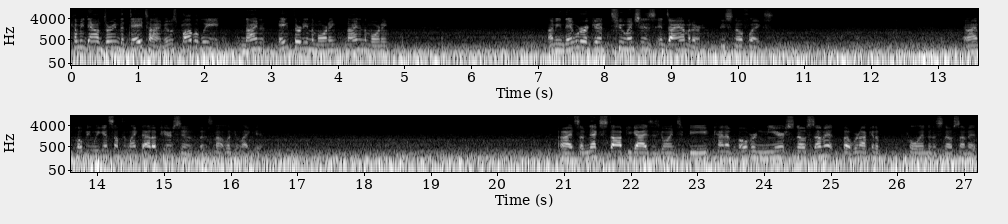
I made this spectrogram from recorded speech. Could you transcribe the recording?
coming down during the daytime. It was probably 9, 8.30 in the morning, 9 in the morning. I mean, they were a good two inches in diameter, these snowflakes. And I'm hoping we get something like that up here soon, but it's not looking like it. All right, so next stop, you guys, is going to be kind of over near Snow Summit, but we're not gonna pull into the Snow Summit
